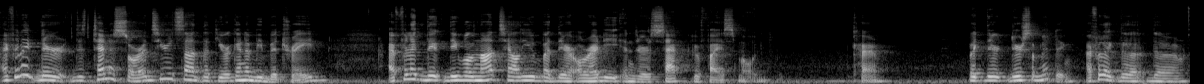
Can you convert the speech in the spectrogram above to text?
I feel like they're, the Ten of Swords here, it's not that you're to be betrayed. I feel like they, they will not tell you, but they're already in their sacrifice mode. Okay. Like they're they're submitting. I feel like the the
